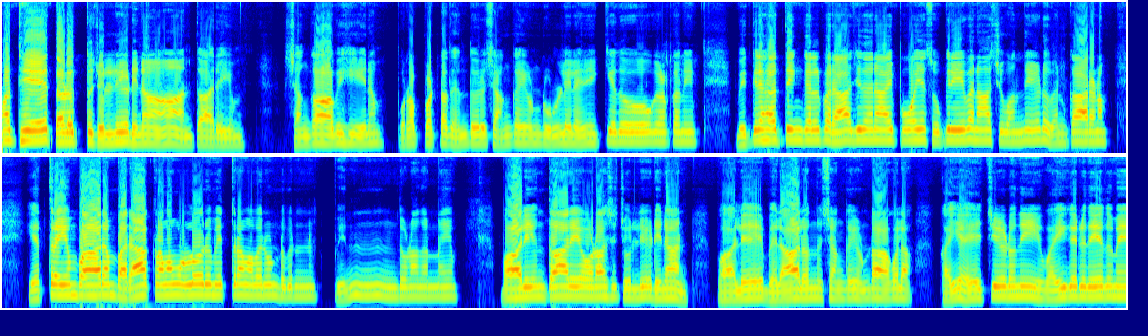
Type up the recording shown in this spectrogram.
മധ്യേ തടുത്തു ചൊല്ലിടിനാൻ താരയും. ശങ്കാവിഹീനം പുറപ്പെട്ടതെന്തൊരു കേൾക്ക നീ. വിഗ്രഹത്തിങ്കൽ പരാജിതനായി പോയ സുഗ്രീവനാശു വന്നിടുവൻ കാരണം. എത്രയും ഭാരം പരാക്രമമുള്ളൊരു മിത്രം അവനുണ്ട് പിന്തുണ നിർണയം. ബാലിയും താരയോടാശി ചൊല്ലിടിനാൻ ബാലേ ബലാലൊന്ന് ശങ്കയുണ്ടാകുല. കൈ അയച്ചിടു നീ വൈകരുതേതുമേ.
